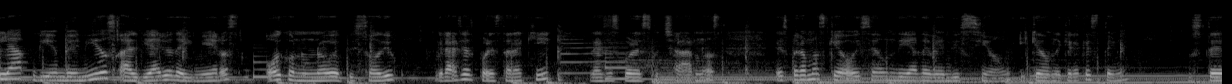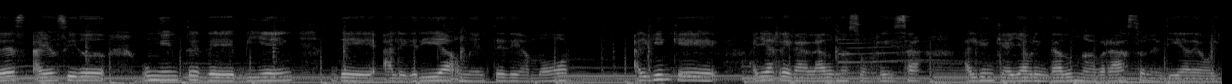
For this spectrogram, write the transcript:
Hola, bienvenidos al diario de Imieros, hoy con un nuevo episodio. Gracias por estar aquí, gracias por escucharnos. Esperamos que hoy sea un día de bendición y que donde quiera que estén, ustedes hayan sido un ente de bien, de alegría, un ente de amor, alguien que haya regalado una sonrisa, alguien que haya brindado un abrazo en el día de hoy.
